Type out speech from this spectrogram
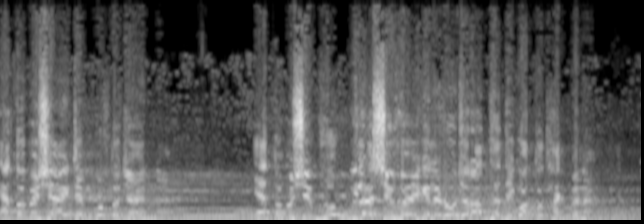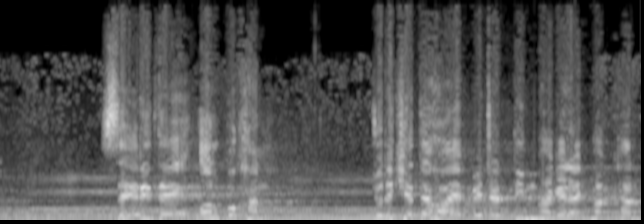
এত বেশি আইটেম করতে যায় না। এত বেশি ভোগবিলাসী হয়ে গেলে রোজার আধ্যাত্মিকত্ব থাকবে না। সেহরিতে অল্প খান। যদি খেতে হয় পেটের তিন ভাগের এক ভাগ খান।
